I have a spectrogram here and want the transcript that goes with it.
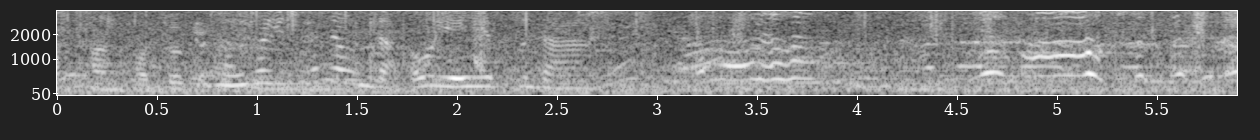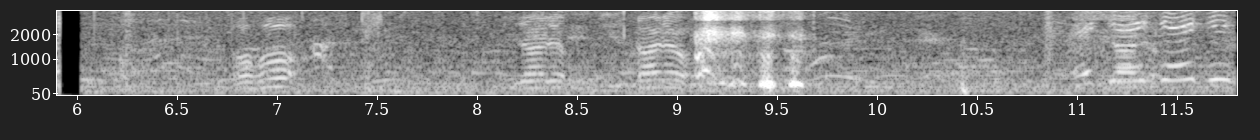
나반 저쪽에 정석이 찾아온다. 어 얘 예쁘다. 어허 기다려 기다려 애기 애기 애기.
